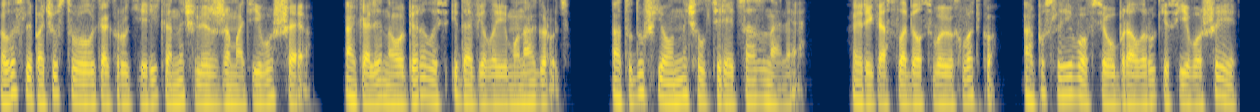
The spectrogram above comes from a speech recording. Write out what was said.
Лесли почувствовал, как руки Рика начали сжимать его шею а колено упиралось и давило ему на грудь. От удушья он начал терять сознание. Рик ослабил свою хватку, а после и вовсе убрал руки с его шеи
